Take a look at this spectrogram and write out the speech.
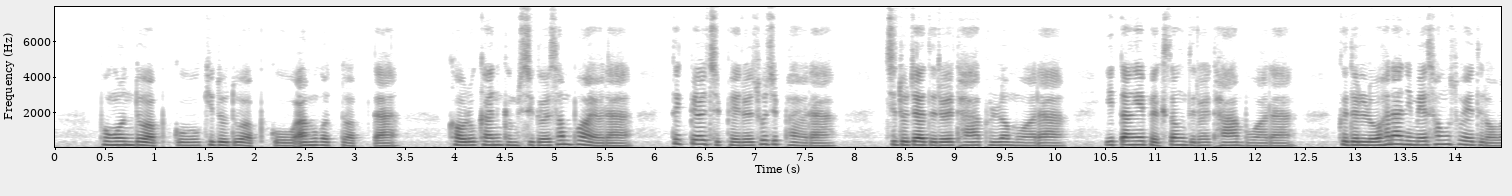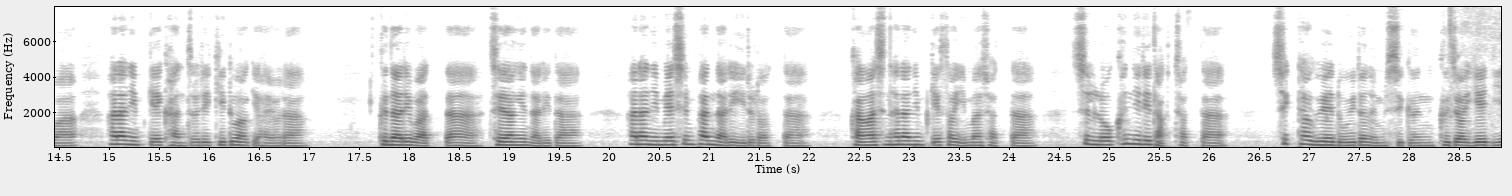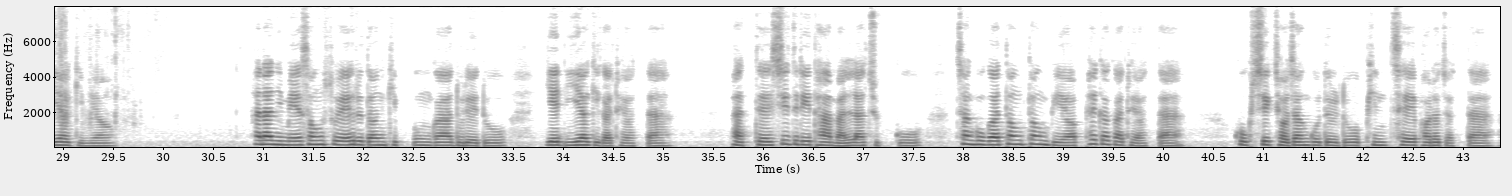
봉헌도 없고 기도도 없고 아무것도 없다. 거룩한 금식을 선포하여라. 특별 집회를 소집하여라. 지도자들을 다 불러 모아라. 이 땅의 백성들을 다 모아라. 그들로 하나님의 성소에 들어와 하나님께 간절히 기도하게 하여라. 그날이 왔다. 재앙의 날이다. 하나님의 심판 날이 이르렀다. 강하신 하나님께서 임하셨다. 실로 큰 일이 닥쳤다. 식탁 위에 놓이던 음식은 그저 옛 이야기며 하나님의 성소에 흐르던 기쁨과 노래도 옛 이야기가 되었다. 밭에 씨들이 다 말라 죽고 창고가 텅텅 비어 폐가가 되었다. 곡식 저장고들도 빈 채 버려졌다.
